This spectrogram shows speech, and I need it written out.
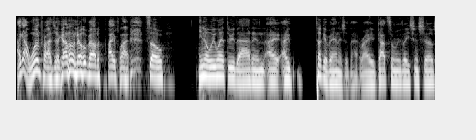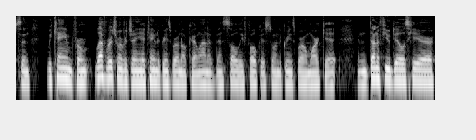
I got one project. I don't know about a pipeline. So, you know, we went through that and I, I took advantage of that, right? Got some relationships and we came from left Richmond, Virginia, came to Greensboro, North Carolina, have been solely focused on the Greensboro market and done a few deals here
